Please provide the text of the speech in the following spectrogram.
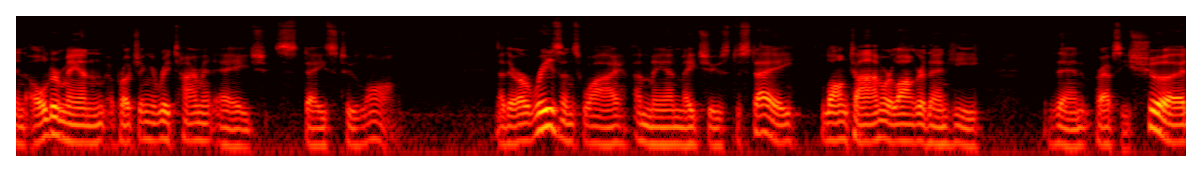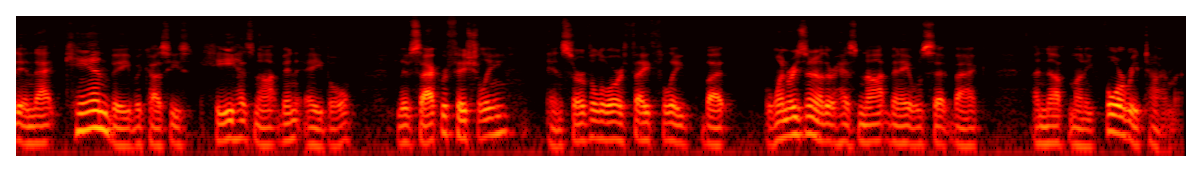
an older man approaching a retirement age stays too long. Now, there are reasons why a man may choose to stay long time or longer than he than perhaps he should, and that can be because he's he has not been able live sacrificially and serve the Lord faithfully, but for one reason or another has not been able to set back enough money for retirement,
